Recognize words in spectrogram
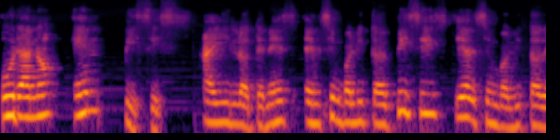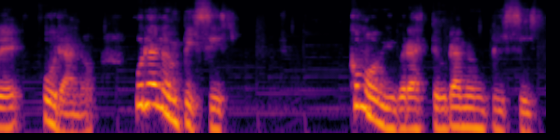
Urano en Pisces. Ahí lo tenés, el simbolito de Pisces y el simbolito de Urano. Urano en Pisces. ¿Cómo vibra este Urano en Pisces?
